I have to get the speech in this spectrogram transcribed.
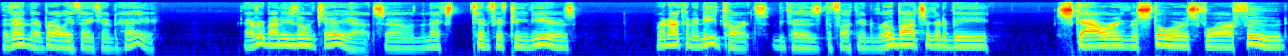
But then they're probably thinking, hey, everybody's doing carryout. So in the next 10, 15 years, we're not going to need carts because the fucking robots are going to be scouring the stores for our food,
